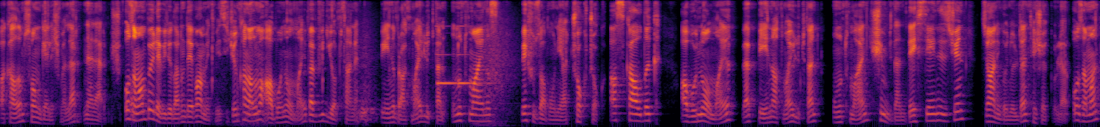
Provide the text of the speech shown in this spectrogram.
Bakalım son gelişmeler nelermiş. O zaman böyle videoların devam etmesi için kanalıma abone olmayı ve video bir tane beğeni bırakmayı lütfen unutmayınız. 500 aboneye çok çok az kaldık. Abone olmayı ve beğeni atmayı lütfen unutmayın. Şimdiden desteğiniz için cani gönülden teşekkürler. O zaman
